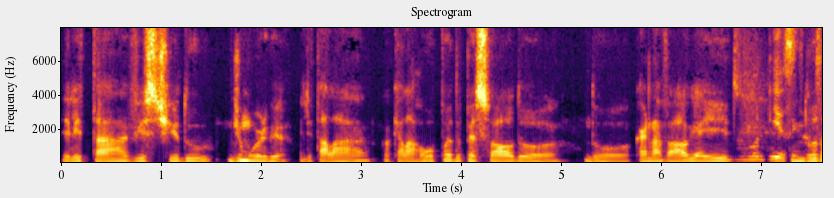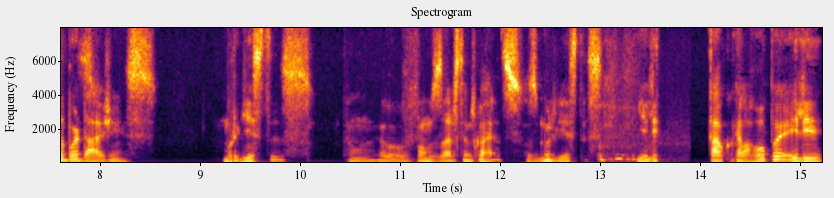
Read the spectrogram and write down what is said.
ele tá vestido de murga. Ele tá lá com aquela roupa do pessoal do, do carnaval e aí tem duas abordagens. Murguistas. Então, eu- vamos usar os termos corretos. Os murguistas. E ele tá com aquela roupa, ele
